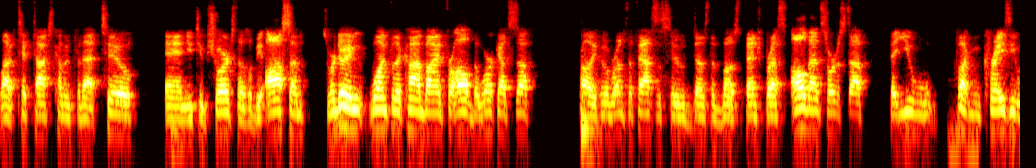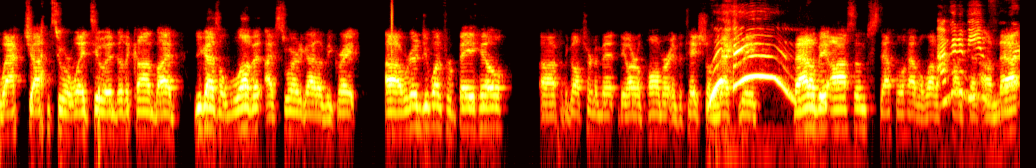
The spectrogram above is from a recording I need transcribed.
A lot of TikToks coming for that too, and YouTube Shorts. Those will be awesome. So we're doing one for the Combine for all of the workout stuff. Probably who runs the fastest, who does the most bench press, all that sort of stuff that you fucking crazy whack jobs who are way too into the combine. You guys will love it. I swear to God, it'll be great. Uh, we're gonna do one for Bay Hill uh, for the golf tournament, the Arnold Palmer Invitational next week. That'll be awesome. Steph will have a lot of I'm gonna be in on that.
